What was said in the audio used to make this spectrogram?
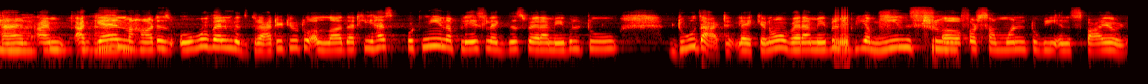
And i'm again my heart is overwhelmed with gratitude to allah that he has put me in a place like this where i'm able to do that. Like you know where i'm able to be a means uh, for someone to be inspired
